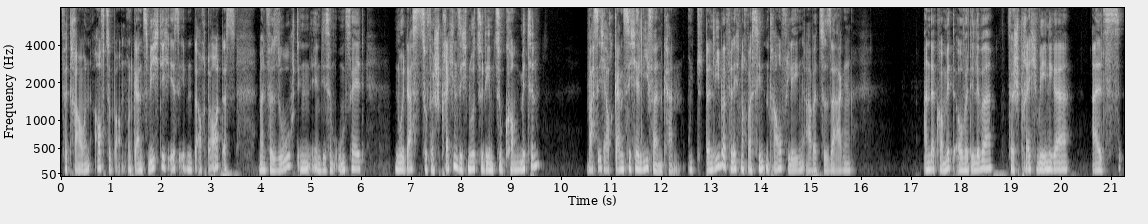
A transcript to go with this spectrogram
Vertrauen aufzubauen. Und ganz wichtig ist eben auch dort, dass man versucht, in, in diesem Umfeld nur das zu versprechen, sich nur zu dem zu committen, was ich auch ganz sicher liefern kann. Und dann lieber vielleicht noch was hinten drauflegen, aber zu sagen, under commit, over deliver, versprech weniger als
